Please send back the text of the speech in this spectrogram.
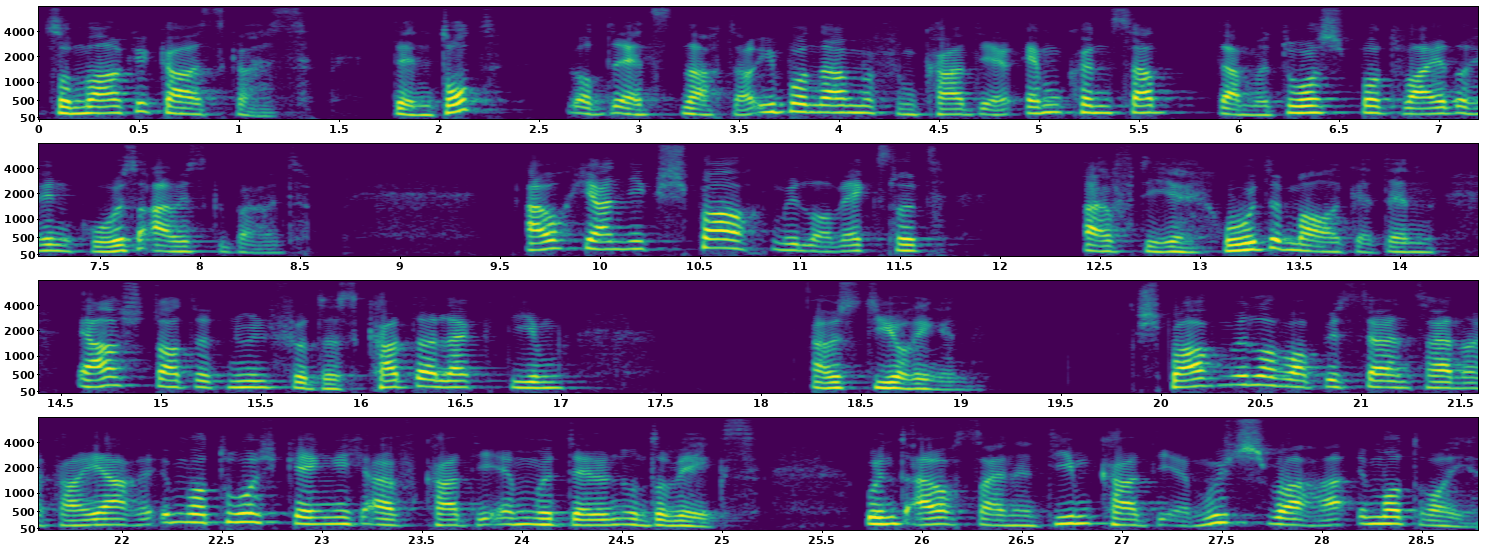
zur Marke GasGas. Denn dort wird jetzt nach der Übernahme vom KTM-Konzert der Motorsport weiterhin groß ausgebaut. Auch Yannick Sparchmüller wechselt auf die rote Marke, denn er startet nun für das Cadillac-Team aus Thüringen. Sparchmüller war bisher in seiner Karriere immer durchgängig auf KTM-Modellen unterwegs und auch seinem Team KTM Musch war er immer treu.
